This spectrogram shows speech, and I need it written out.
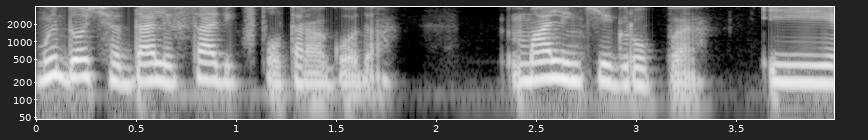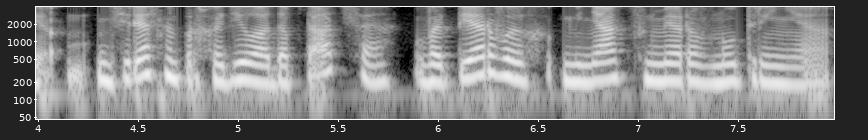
Мы дочь отдали в садик в полтора года. Маленькие группы. И интересно проходила адаптация. Во-первых, меня, к примеру, внутренне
